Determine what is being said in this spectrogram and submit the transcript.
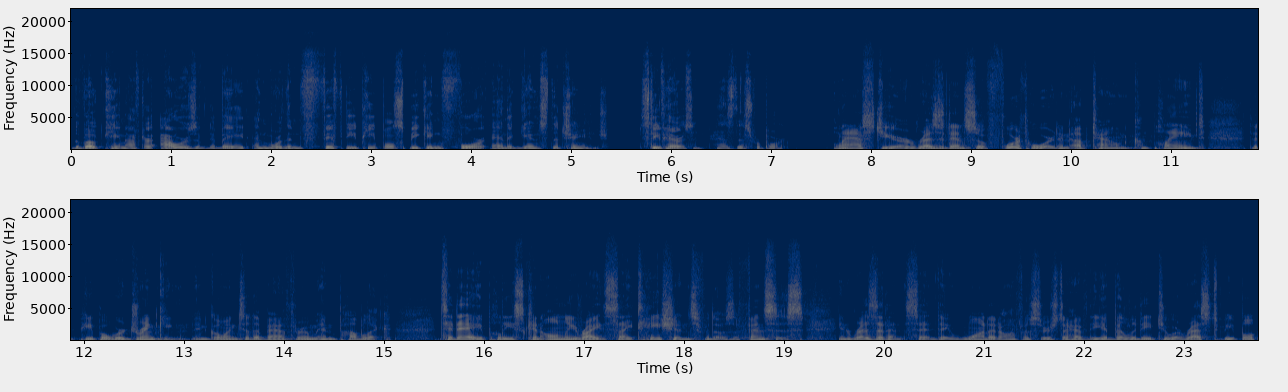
The vote came after hours of debate and more than 50 people speaking for and against the change. Steve Harrison has this report. Last year, residents of Fourth Ward in Uptown complained that people were drinking and going to the bathroom in public. Today, police can only write citations for those offenses, and residents said they wanted officers to have the ability to arrest people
